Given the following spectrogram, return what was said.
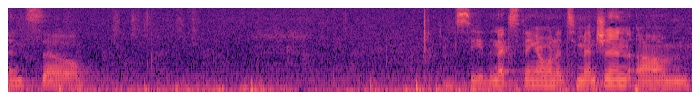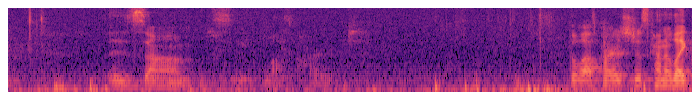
and so, see, the next thing I wanted to mention um, is, um, see, last part. The last part is just kind of like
